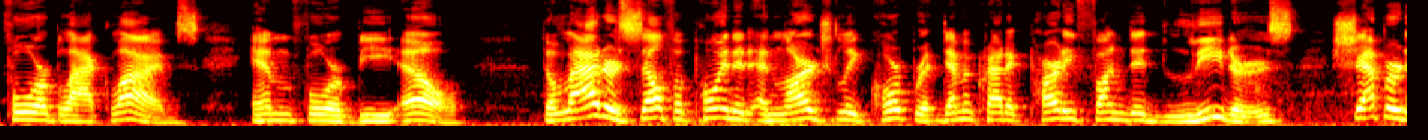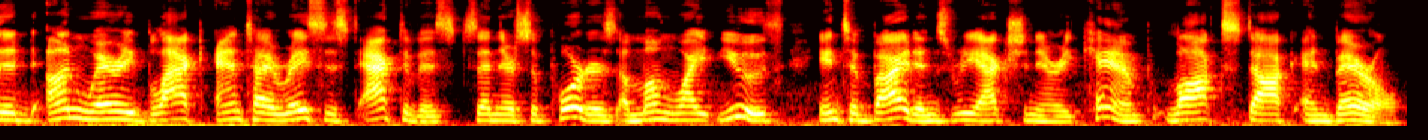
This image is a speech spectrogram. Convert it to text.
for Black Lives, M4BL. The latter's self appointed and largely corporate Democratic Party funded leaders shepherded unwary black anti racist activists and their supporters among white youth into Biden's reactionary camp, lock, stock, and barrel.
